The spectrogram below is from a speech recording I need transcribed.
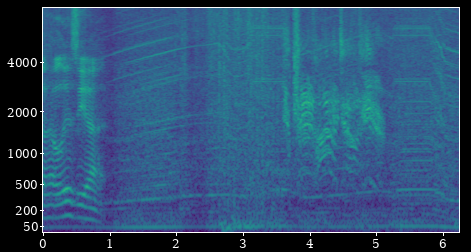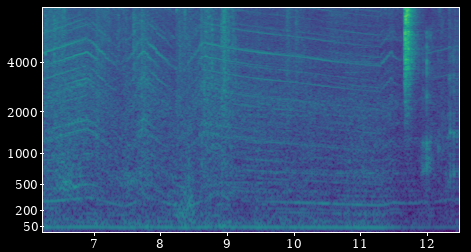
The hell is he at? You can't hide down here! Ah, crap,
